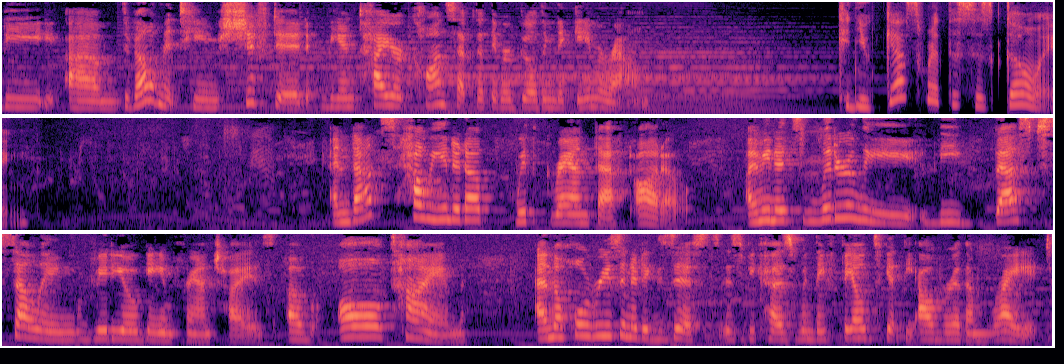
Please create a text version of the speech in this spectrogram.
the um, development team shifted the entire concept that they were building the game around. Can you guess where this is going? And that's how we ended up with Grand Theft Auto. I mean, it's literally the best selling video game franchise of all time. And the whole reason it exists is because when they failed to get the algorithm right,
